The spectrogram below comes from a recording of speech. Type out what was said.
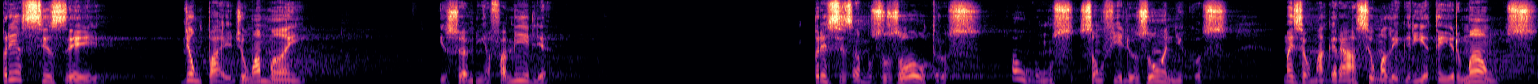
precisei de um pai e de uma mãe. Isso é a minha família. Precisamos os outros. Alguns são filhos únicos. Mas é uma graça e uma alegria ter irmãos.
